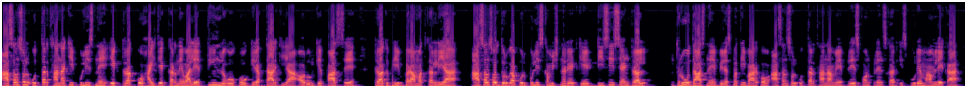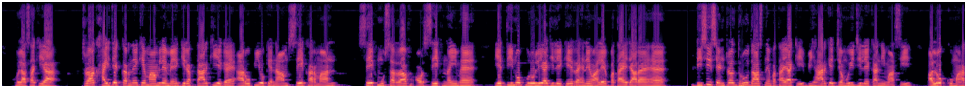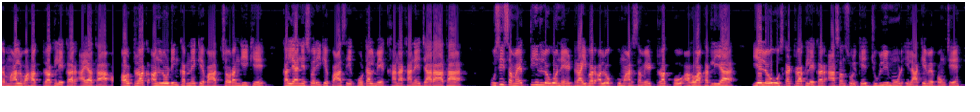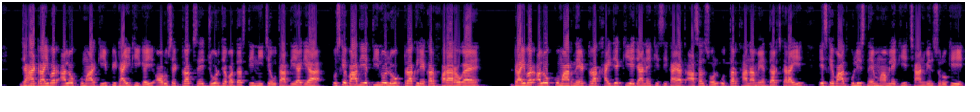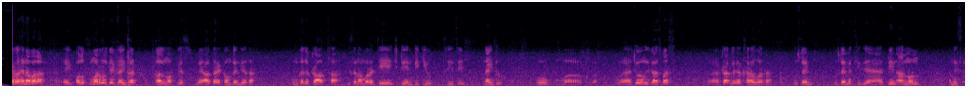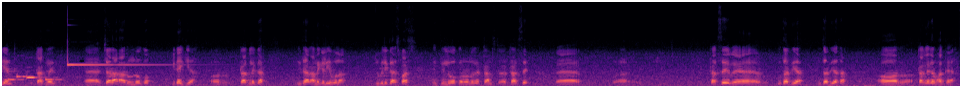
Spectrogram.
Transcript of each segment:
आसनसोल उत्तर थाना की पुलिस ने एक ट्रक को हाईजेक करने वाले तीन लोगों को गिरफ़्तार किया और उनके पास से ट्रक भी बरामद कर लिया। आसनसोल दुर्गापुर पुलिस कमिश्नरेट के डीसी सेंट्रल ध्रुव दास ने बृहस्पतिवार को आसनसोल उत्तर थाना में प्रेस कॉन्फ्रेंस कर इस पूरे मामले का खुलासा किया। ट्रक हाईजेक करने के मामले में गिरफ़्तार किए गए आरोपियों के नाम शेख अरमान, शेख मुशर्रफ और शेख नईम है। ये तीनों पुरुलिया ज़िले के रहने वाले बताए जा रहे हैं। डीसी सेंट्रल ध्रुव दास ने बताया कि बिहार के जमुई ज़िले का निवासी आलोक कुमार मालवाहक ट्रक लेकर आया था और ट्रक अनलोडिंग करने के बाद चौरंगी के कल्याणेश्वरी के पास एक होटल में खाना खाने जा रहा था। उसी समय तीन लोगों ने ड्राइवर आलोक कुमार समेत ट्रक को अगवा कर लिया। ये लोग उसका ट्रक लेकर आसनसोल के जुबली मोड़ इलाके में पहुँचे जहाँ ड्राइवर आलोक कुमार की पिटाई की गई और उसे ट्रक से ज़ोर ज़बरदस्ती नीचे उतार दिया गया। उसके बाद ये तीनों लोग ट्रक लेकर फरार हो गए। ड्राइवर आलोक कुमार ने ट्रक हाईजेक किए जाने की शिकायत आसनसोल उत्तर थाना में दर्ज कराई। इसके बाद पुलिस ने मामले की छानबीन शुरू की। रहने वाला एक आलोक कुमार बोल के एक ड्राइवर, कल नॉर्थ वेस्ट में आकर एक कंप्लेन दिया था। उनका जो ट्रक था, इसका नंबर है J H ten P Q three six nine two वो चौरंगी के आसपास ट्रक लेकर खड़ा हुआ था। उस टाइम उस टाइम में तीन अननोन मिसकेंट ट्रक में चरा और उन लोगों को पिटाई किया और ट्रक लेकर इधर आने के लिए बोला। जुबली के आसपास इन तीन लोगों को उन्होंने ट्रक से ट्रक से उतार दिया उतार दिया था और ट्रक लेकर भाग गया।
